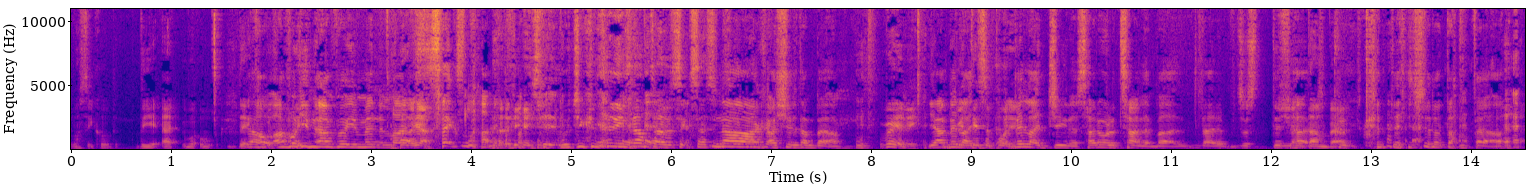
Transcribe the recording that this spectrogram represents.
what's it called? The, uh, what, the No, I thought you meant. I thought you meant the like Oh, yeah. sex life. Would you consider yourself to have a successful? No. I, I should have done better. really. Yeah, a bit like disappointed. a bit like Jenas. Had all the talent, but that just didn't Should have have, done better. Could, could, should have done better.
